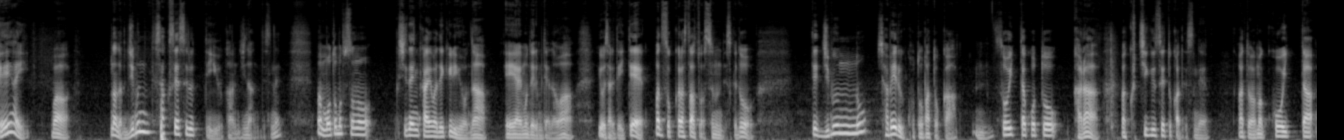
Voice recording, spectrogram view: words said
AI はなんだろう自分で作成するっていう感じなんですね。もともとその自然に会話できるような AI モデルみたいなのは用意されていてまずそこからスタートはするんですけどで自分のしゃべる言葉とか、うん、そういったことから、まあ、口癖とかですねあとはまあこういった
